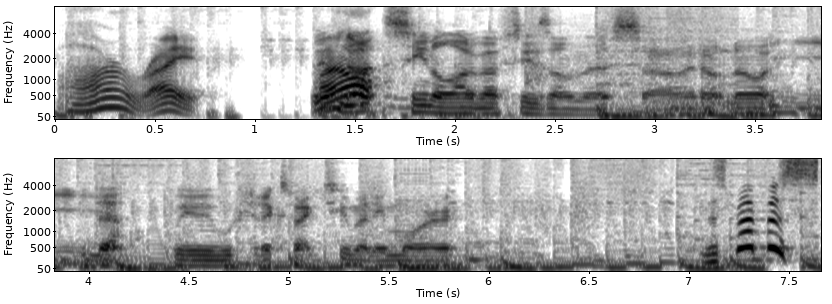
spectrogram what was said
All right. We've Well- not seen a lot of FCs on this, so I don't know what, Yeah. that we should expect too many more. This map is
